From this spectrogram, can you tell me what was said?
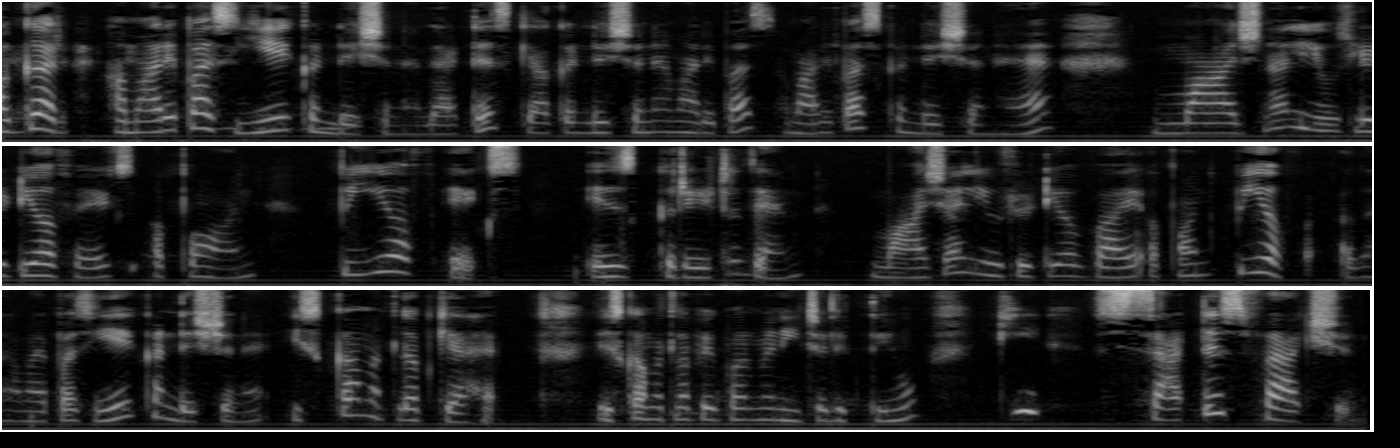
अगर हमारे पास ये कंडीशन है दैट इज़ क्या कंडीशन है हमारे पास? हमारे पास कंडीशन है marginal utility of x upon P of x is greater than marginal utility of y upon P of y अगर हमारे पास ये कंडीशन है, इसका मतलब क्या है इसका मतलब एक बार मैं नीचे लिखती हूँ कि satisfaction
